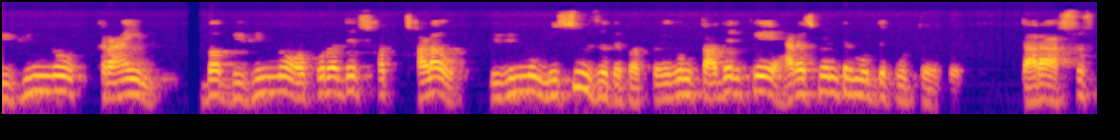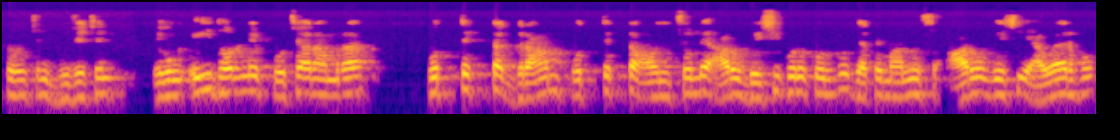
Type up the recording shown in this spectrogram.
বিভিন্ন ক্রাইম বা বিভিন্ন অপরাধের ছাড়াও বিভিন্ন মিসইউজ হতে পারতো এবং তাদেরকে হ্যারাসমেন্টের মধ্যে পড়তে হতো। তারা আশ্বস্ত হয়েছেন, বুঝেছেন এবং এই ধরনের প্রচার আমরা প্রত্যেকটা গ্রাম, প্রত্যেকটা অঞ্চলে আরও বেশি করে করব যাতে মানুষ আরও বেশি অ্যাওয়্যার হোক,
